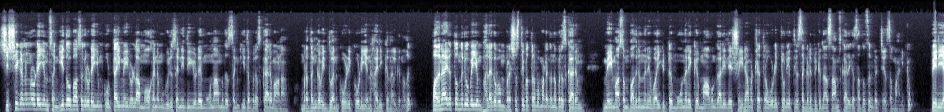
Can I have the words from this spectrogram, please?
ശിഷ്യഗണങ്ങളുടെയും സംഗീതോപാസകരുടെയും കൂട്ടായ്മയിലുള്ള മോഹനം ഗുരുസന്നിധിയുടെ മൂന്നാമത് സംഗീത പുരസ്കാരമാണ് മൃദംഗ വിദ്വാൻ കോഴിക്കോട് എൻ ഹരിക്ക് നൽകുന്നത്. പതിനായിരത്തൊന്ന് രൂപയും ഫലകവും പ്രശസ്തിപത്രവും അടങ്ങുന്ന പുരസ്കാരം മെയ് മാസം പതിനൊന്നിന് വൈകിട്ട് മൂന്നരയ്ക്ക് മാവുങ്കാലിലെ ശ്രീരാമക്ഷേത്ര ഓഡിറ്റോറിയത്തിൽ സംഘടിപ്പിക്കുന്ന സാംസ്കാരിക സദസ്സിൽ വെച്ച് സമ്മാനിക്കും. പെരിയ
